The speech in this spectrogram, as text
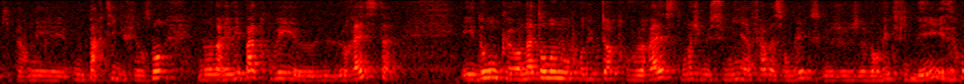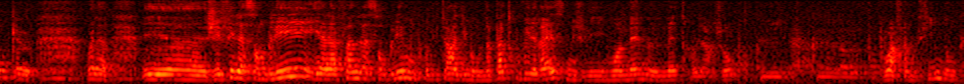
qui permet une partie du financement, mais on n'arrivait pas à trouver euh, le reste. Et donc, en attendant que mon producteur trouve le reste, moi je me suis mis à faire l'assemblée parce que j'avais envie de filmer. Et donc, euh, voilà. Et j'ai fait l'assemblée, et à la fin de l'assemblée, mon producteur a dit Bon, on n'a pas trouvé le reste, mais je vais moi-même mettre l'argent pour pouvoir faire le film. Donc,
